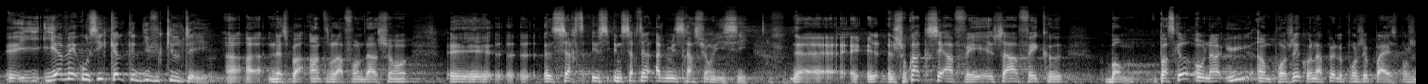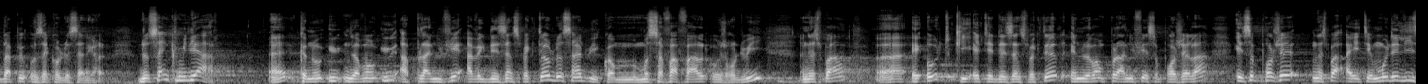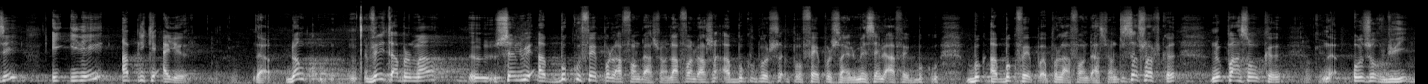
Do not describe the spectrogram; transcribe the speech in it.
Il y avait aussi quelques difficultés, hein, hein, n'est-ce pas, entre la fondation et euh, cer- une certaine administration ici. Euh, je crois que ça a fait, ça a fait que, bon, parce qu'on a eu un projet qu'on appelle le projet PAES, projet d'appui aux écoles de Sénégal, de 5 milliards. Hein, que nous, avons eu à planifier avec des inspecteurs de Saint-Louis, comme Moustapha Fall aujourd'hui, n'est-ce pas, euh, et autres qui étaient des inspecteurs, et nous avons planifié ce projet-là, et ce projet, n'est-ce pas, a été modélisé, et il est appliqué ailleurs. Donc, véritablement, euh, Saint-Louis a beaucoup fait pour la fondation. La fondation a beaucoup fait pour Saint-Louis, mais Saint-Louis a, fait beaucoup, beaucoup- a beaucoup fait pour la fondation. De cette sorte que nous pensons que euh, aujourd'hui,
